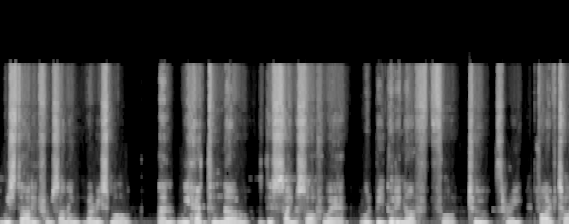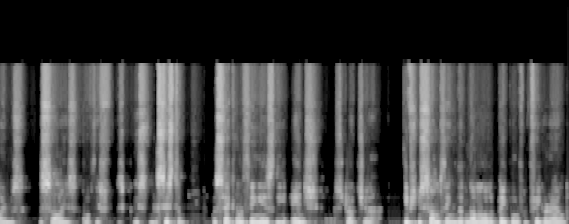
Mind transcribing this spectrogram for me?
We started from something very small, and we had to know that this same software would be good enough for two, three, five times the size of this, this the system. The second thing is the edge structure gives you something that not a lot of people figure out.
